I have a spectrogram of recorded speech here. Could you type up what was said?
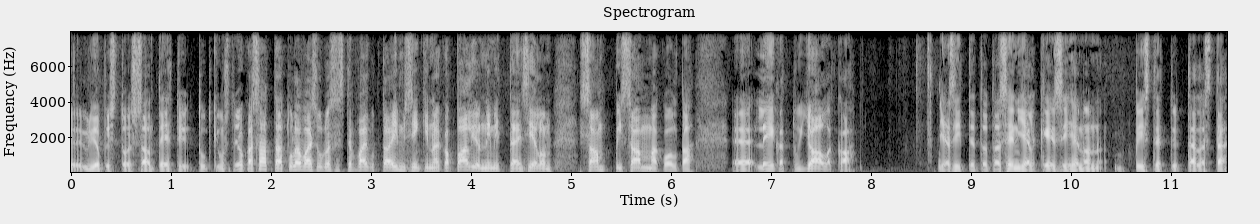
yliopistoissa on tehty tutkimusta, joka saattaa tulevaisuudessa sitten vaikuttaa ihmisiinkin aika paljon. Nimittäin siellä on Samppi Sammakolta leikattu jalka ja sitten tota sen jälkeen siihen on pistetty tällaista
